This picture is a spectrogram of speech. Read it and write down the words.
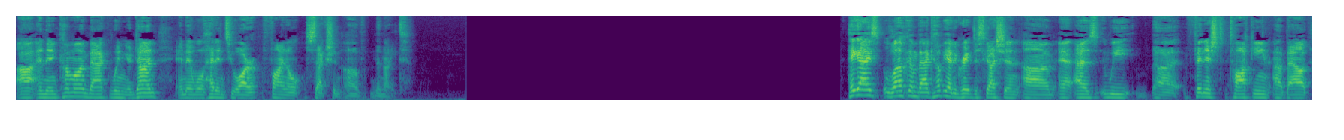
uh, and then come on back when you're done, and then we'll head into our final section of the night. Hey guys, welcome back. Hope you had a great discussion um, as we uh, finished talking about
